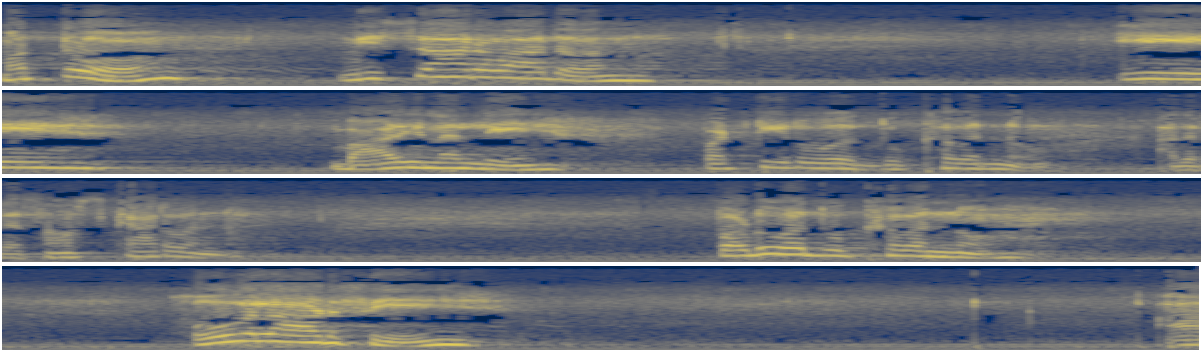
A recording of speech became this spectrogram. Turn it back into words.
ಮತ್ತು ನಿಸ್ಸಾರವಾದ ಈ ಬಾಳಿನಲ್ಲಿ ಪಟ್ಟಿರುವ ದುಃಖವನ್ನು, ಅದರ ಸಂಸ್ಕಾರವನ್ನು, ಪಡುವ ದುಃಖವನ್ನು ಹೋಗಲಾಡಿಸಿ ಆ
